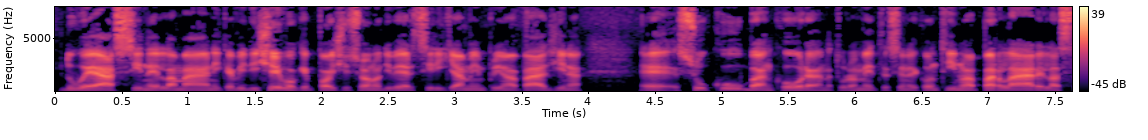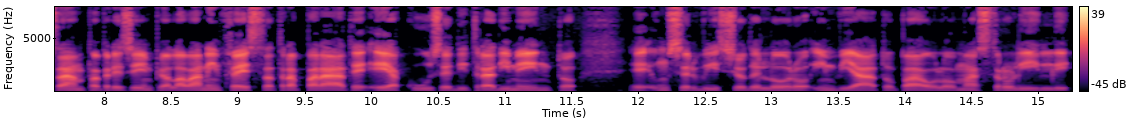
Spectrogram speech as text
Due assi nella manica. Vi dicevo che poi ci sono diversi richiami in prima pagina eh, su Cuba, ancora naturalmente se ne continua a parlare, la stampa per esempio a Lavana in festa tra parate e accuse di tradimento, eh, un servizio del loro inviato Paolo Mastrolilli.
